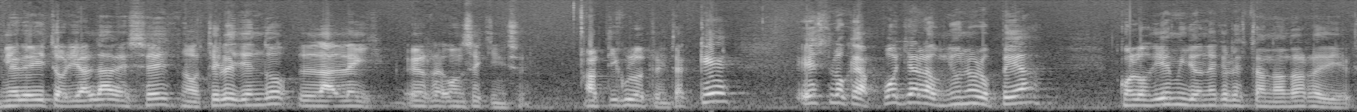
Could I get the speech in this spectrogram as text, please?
ni el editorial de ABC, no, estoy leyendo la ley R1115. Artículo 30. ¿Qué es lo que apoya la Unión Europea con los 10 millones que le están dando a Rediex?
